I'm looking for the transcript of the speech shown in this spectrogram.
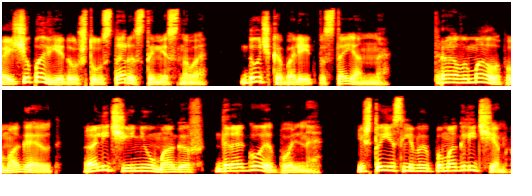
А еще поведал, что у староста местного дочка болеет постоянно. Травы мало помогают, а лечение у магов дорогое больно. И что если бы помогли чем,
